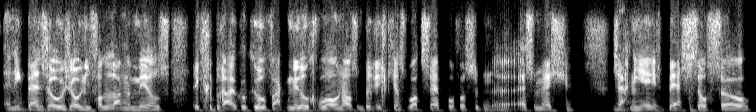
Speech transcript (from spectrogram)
En ik ben sowieso niet van lange mails. Ik gebruik ook heel vaak mail gewoon als een berichtje, als WhatsApp of als een uh, sms'je. Ik zeg niet eens best of zo.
